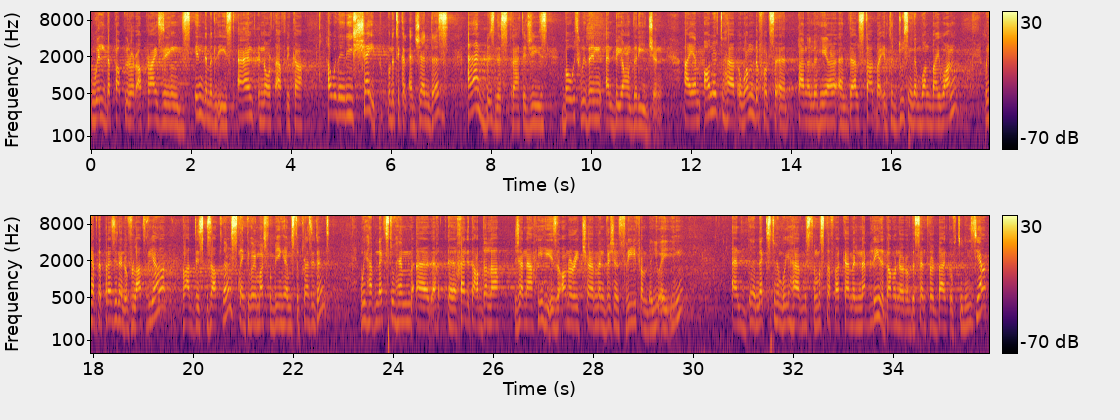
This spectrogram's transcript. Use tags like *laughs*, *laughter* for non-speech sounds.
will the popular uprisings in the Middle East and in North Africa, how will they reshape political agendas and business strategies both within and beyond the region. I am honored to have a wonderful uh, panel here and I'll start by introducing them one by one. We have the President of Latvia, Valdis Zatlers. Thank you very much for being here, Mr. President. We have next to him uh, uh, Khalid Abdullah Janahi. He is the honorary chairman Vision 3 from the UAE. And uh, next to him we have Mr. Mustafa Kamel Nabli, the governor of the Central Bank of Tunisia.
